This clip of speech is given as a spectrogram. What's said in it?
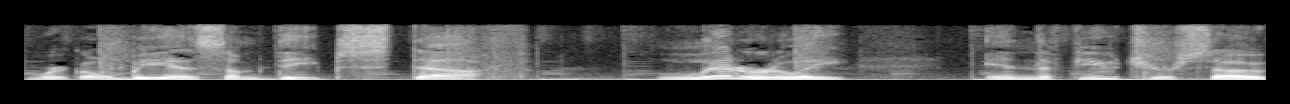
we're going to be in some deep stuff, literally in the future. So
